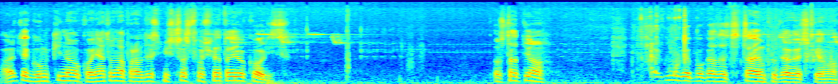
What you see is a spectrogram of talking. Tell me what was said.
Ale te gumki na okonia to naprawdę jest mistrzostwo świata i okolic. Ostatnio, jak mogę pokazać całym pudełeczkiem, o.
